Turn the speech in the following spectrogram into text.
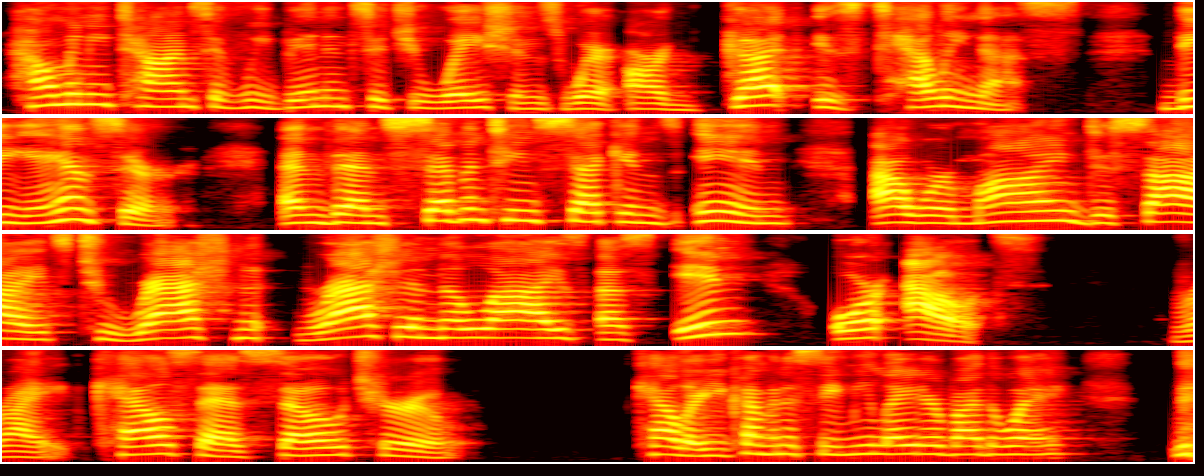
How many times have we been in situations where our gut is telling us the answer. And then 17 seconds in, our mind decides to ration- rationalize us in or out. Right. Kel says, so true. Kel, are you coming to see me later, by the way?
